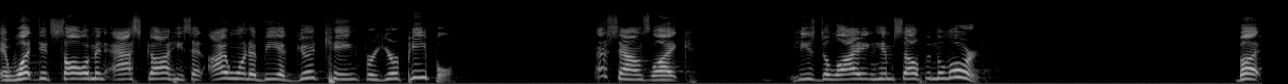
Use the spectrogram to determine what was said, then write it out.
And what did Solomon ask God? He said, I want to be a good king for your people. That sounds like he's delighting himself in the Lord. But,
